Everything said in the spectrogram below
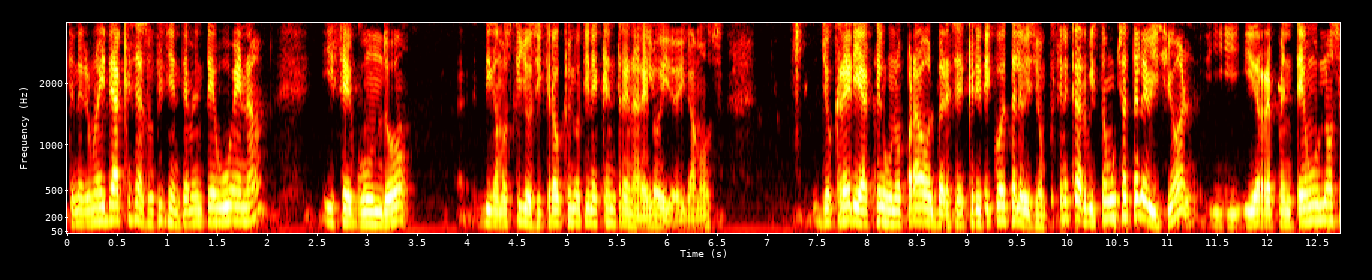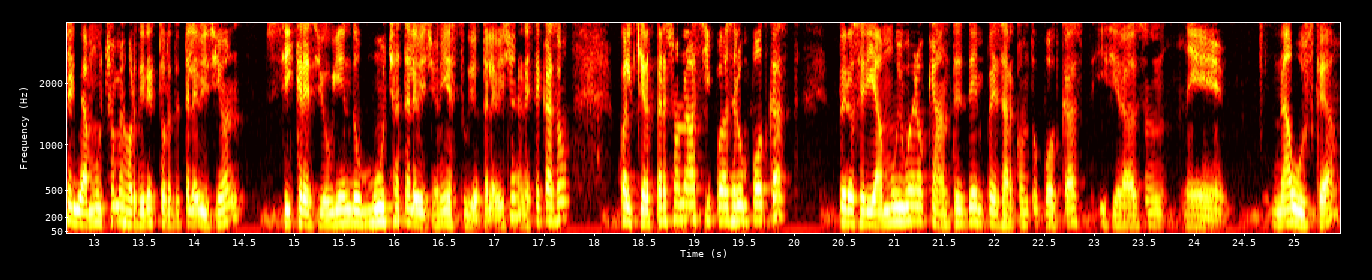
tener una idea que sea suficientemente buena y segundo, digamos que yo sí creo que uno tiene que entrenar el oído, digamos, yo creería que uno para volverse crítico de televisión, pues tiene que haber visto mucha televisión y, de repente uno sería mucho mejor director de televisión si creció viendo mucha televisión y estudió televisión. En este caso, cualquier persona sí puede hacer un podcast, pero sería muy bueno que antes de empezar con tu podcast hicieras eh, una búsqueda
